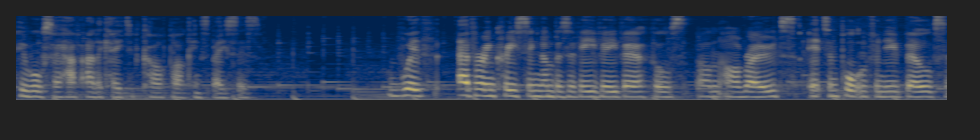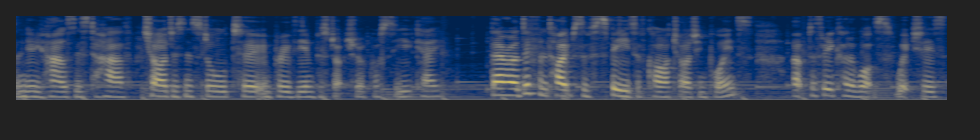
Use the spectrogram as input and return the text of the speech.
who also have allocated car parking spaces. With ever increasing numbers of EV vehicles on our roads, it's important for new builds and new houses to have chargers installed to improve the infrastructure across the UK. There are different types of speeds of car charging points, up to 3 kilowatts, which is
